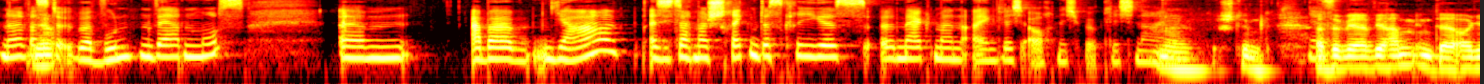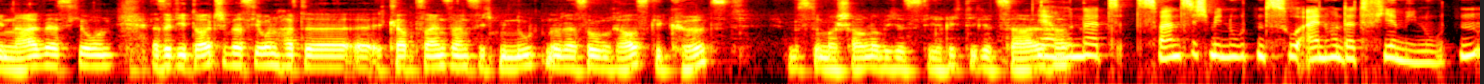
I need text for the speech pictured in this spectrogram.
ne, was ja. da überwunden werden muss. Ähm, aber ja, also ich sag mal, Schrecken des Krieges äh, merkt man eigentlich auch nicht wirklich, nein. Nein, das stimmt. Ja. Also wir, wir haben in der Originalversion, also die deutsche Version hatte, äh, ich glaube, 22 Minuten oder so rausgekürzt. Ich müsste mal schauen, ob ich jetzt die richtige Zahl habe. Ja, 120 Minuten zu 104 Minuten.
